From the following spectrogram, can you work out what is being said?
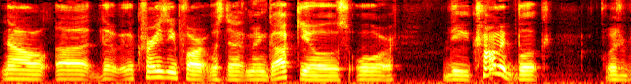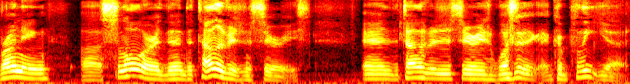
Now, the, the crazy part was that Mangakyos or the comic book was running uh, slower than the television series, and the television series wasn't complete yet.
